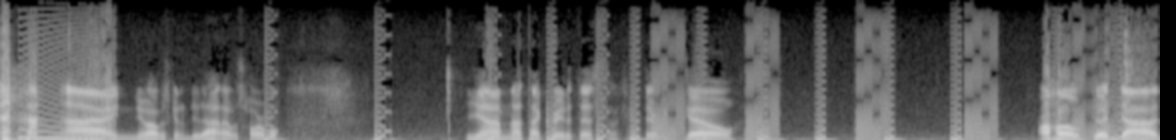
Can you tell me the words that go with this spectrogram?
I knew I was gonna do that. That was horrible. Yeah, I'm not that great at this. Okay, there we go. Oh, good dodge.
